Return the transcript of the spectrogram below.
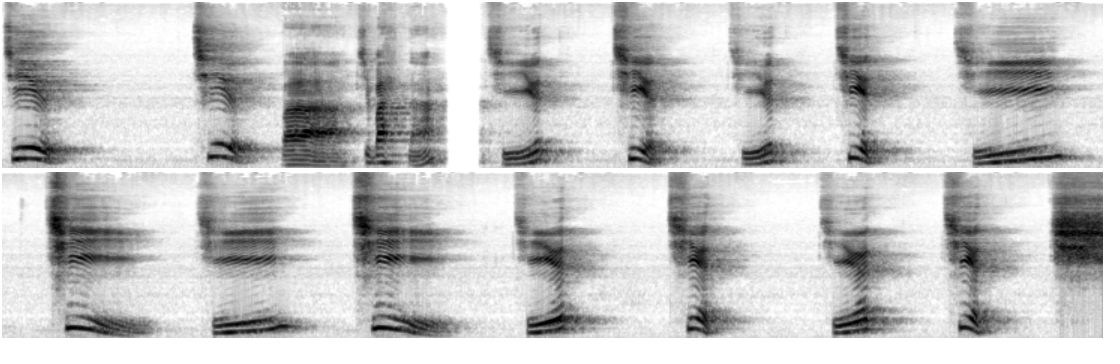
지읒, 치읒. 와, 찌바나. 지읒, 치읒, 지읒, 치읒, 지, 치, 지, 치, 지읒, 치읒, 지읒, 치읒, 치.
